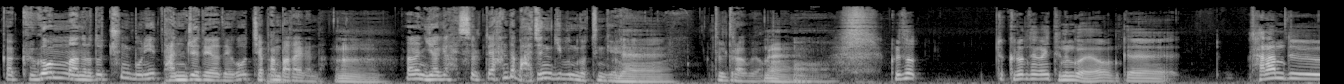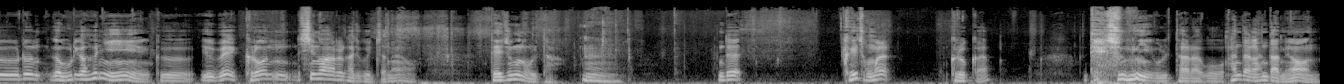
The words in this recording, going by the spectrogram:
그러니까 그것만으로도 충분히 단죄돼야 되고 재판 받아야 된다. 음. 라는 이야기를 했을 때 한 대 맞은 기분 같은 게 네. 들더라고요. 네. 어. 그래서 또 그런 생각이 드는 거예요. 그 사람들은 그러니까 우리가 흔히 그 왜 그런 신화를 가지고 있잖아요. 대중은 옳다. 음. 근데 그게 정말 그럴까요? 대중이 옳다라고 판단을 한다면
